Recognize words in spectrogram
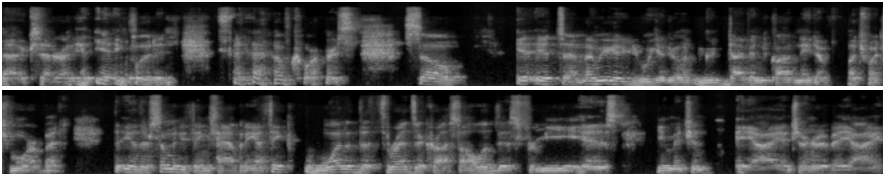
uh, et cetera, in, included, of course. So, It, it um, and we we could dive into cloud native much much more, but you know there's so many things happening. I think one of the threads across all of this for me is you mentioned AI and generative AI.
